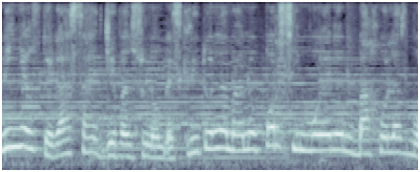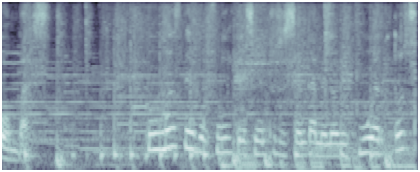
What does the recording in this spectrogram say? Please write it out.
Niños de Gaza llevan su nombre escrito en la mano por si mueren bajo las bombas. Con más de 2.360 menores muertos,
